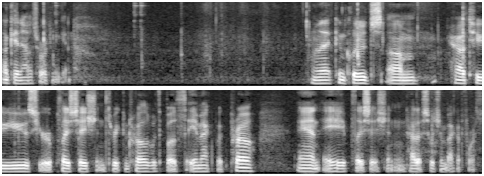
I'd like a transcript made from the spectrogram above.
Okay, now it's working again. And that concludes um, how to use your PlayStation 3 controller with both a MacBook Pro and a PlayStation, how to switch them back and forth.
